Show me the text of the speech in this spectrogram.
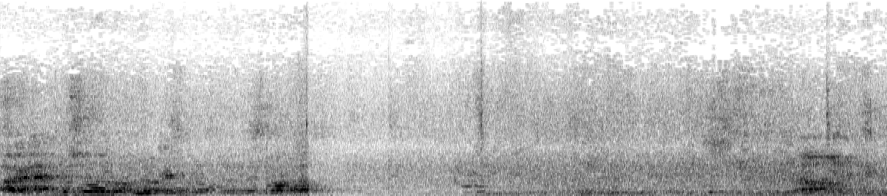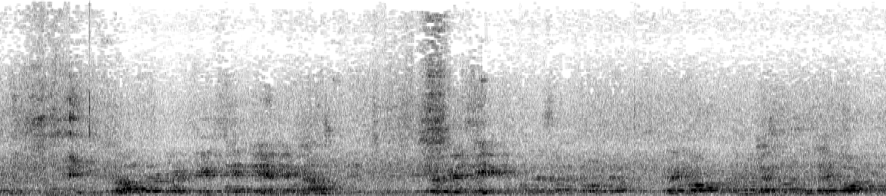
A ver, ¿han escuchado lo, lo que es un rostro de tres cuartos? ¿No? Rostro, perfil, se entiende, ¿no? Perfil, sí, que completamente volteo. Tres cuartos, ¿no? Que son tres cuartos.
